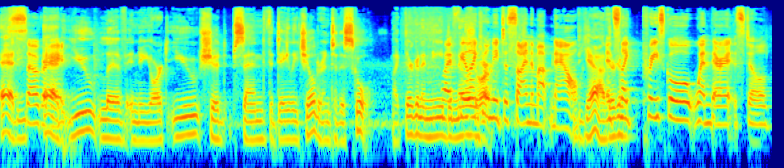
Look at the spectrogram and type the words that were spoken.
Ed, So great. Ed, you live in New York. You should send the Daily Children to this school. Like they're gonna need Well, I to feel know. like you'll need to sign them up now. Yeah, it's gonna- like preschool when they're still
